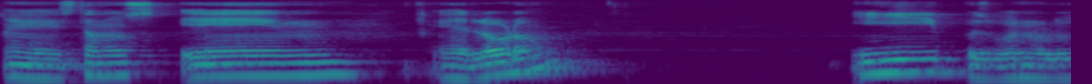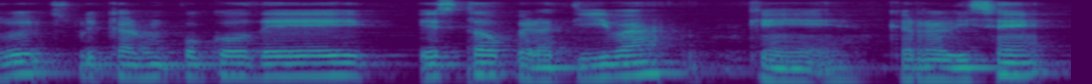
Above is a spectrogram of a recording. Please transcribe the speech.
eh, estamos en el oro y pues bueno, les voy a explicar un poco de esta operativa que, realicé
